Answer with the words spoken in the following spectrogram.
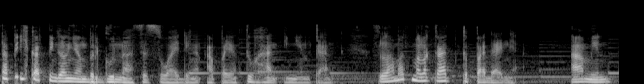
tapi ikat pinggang yang berguna sesuai dengan apa yang Tuhan inginkan. Selamat melekat kepadanya. Amin.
